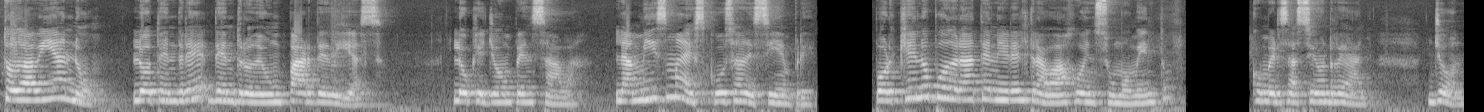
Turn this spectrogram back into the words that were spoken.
Todavía no. Lo tendré dentro de un par de días. Lo que John pensaba. La misma excusa de siempre. ¿Por qué no podrá tener el trabajo en su momento? Conversación real. John,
